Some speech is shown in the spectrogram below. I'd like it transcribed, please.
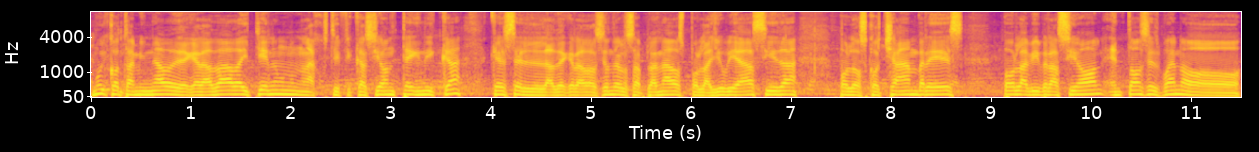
muy contaminada y degradada y tiene una justificación técnica que es la degradación de los aplanados por la lluvia ácida, por los cochambres, por la vibración. Entonces, bueno,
